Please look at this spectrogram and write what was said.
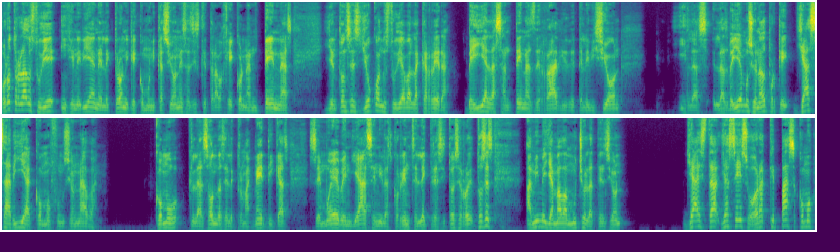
Por otro lado, estudié ingeniería en electrónica y comunicaciones, así es que trabajé con antenas. Y entonces yo cuando estudiaba la carrera, veía las antenas de radio y de televisión y las, las veía emocionado porque ya sabía cómo funcionaban. Cómo las ondas electromagnéticas se mueven y hacen y las corrientes eléctricas y todo ese rollo. Entonces, a mí me llamaba mucho la atención. Ya está, ya sé eso. Ahora, ¿qué pasa? ¿Cómo,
